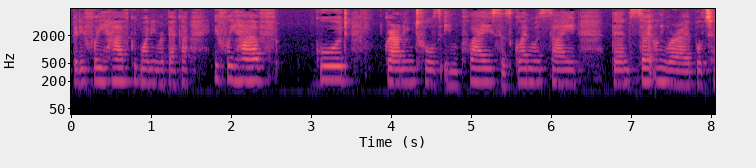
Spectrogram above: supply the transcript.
But if we have, good morning, Rebecca, if we have good grounding tools in place, as Glenn was saying, then certainly we're able to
